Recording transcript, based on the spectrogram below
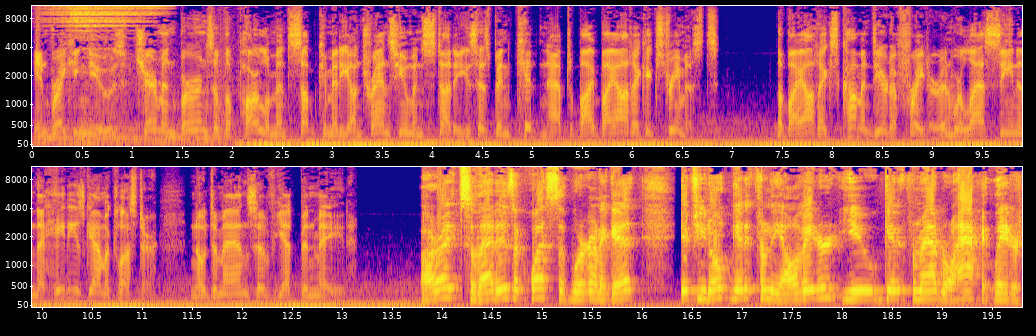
In breaking news, Chairman Burns of the Parliament Subcommittee on Transhuman Studies has been kidnapped by biotic extremists. The biotics commandeered a freighter and were last seen in the Hades Gamma Cluster. No demands have yet been made. All right, so that is a quest that we're going to get. If you don't get it from the elevator, you get it from Admiral Hackett later.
